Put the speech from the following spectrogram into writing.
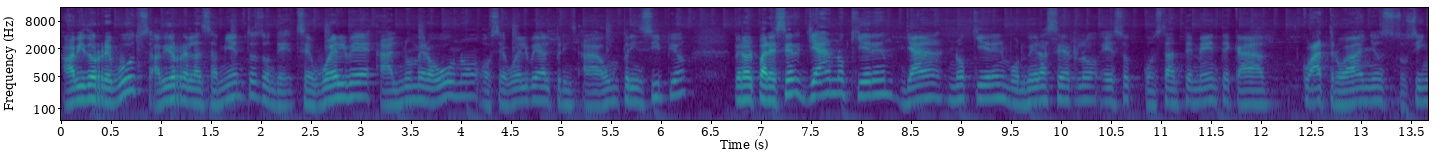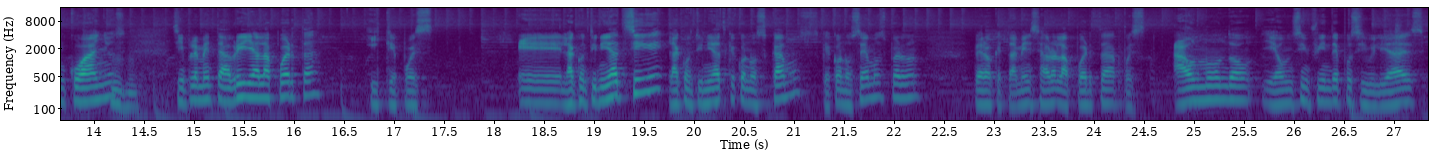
Ha habido reboots, ha habido relanzamientos donde se vuelve al número uno o se vuelve al, a un principio. Pero al parecer ya no quieren, ya no quieren volver a hacerlo eso constantemente cada cuatro años o cinco años. Simplemente abrir ya la puerta y que pues eh, la continuidad sigue, la continuidad que conozcamos, que conocemos, perdón, pero que también se abra la puerta pues a un mundo y a un sinfín de posibilidades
